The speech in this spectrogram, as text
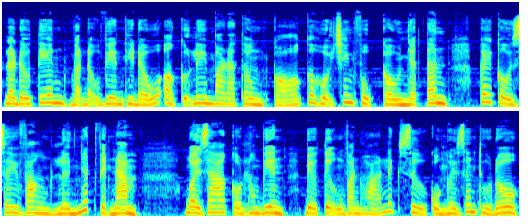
Lần đầu tiên, vận động viên thi đấu ở cự ly marathon có cơ hội chinh phục cầu Nhật Tân, cây cầu dây văng lớn nhất Việt Nam. Ngoài ra, cầu Long Biên, biểu tượng văn hóa lịch sử của người dân thủ đô,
